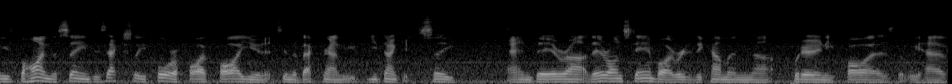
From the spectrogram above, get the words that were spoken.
is behind the scenes is actually four or five fire units in the background that you, you don't get to see, and they're uh, they're on standby, ready to come and uh, put out any fires that we have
